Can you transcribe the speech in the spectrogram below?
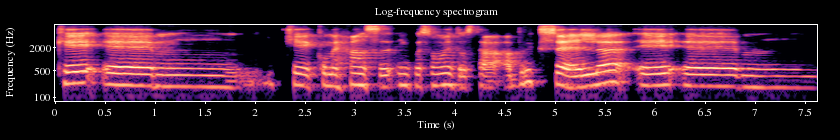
che, ehm, che, come Hans in questo momento sta a Bruxelles e, ehm,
